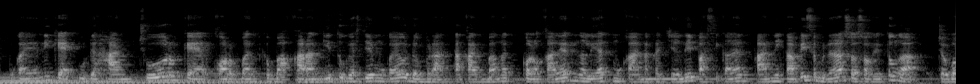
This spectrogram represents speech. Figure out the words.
mukanya ini kayak udah hancur kayak korban kebakaran gitu guys. Dia mukanya udah berantakan banget. Kalau kalian ngelihat muka anak kecil ini pasti kalian panik. Tapi sebenarnya sosok itu nggak coba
